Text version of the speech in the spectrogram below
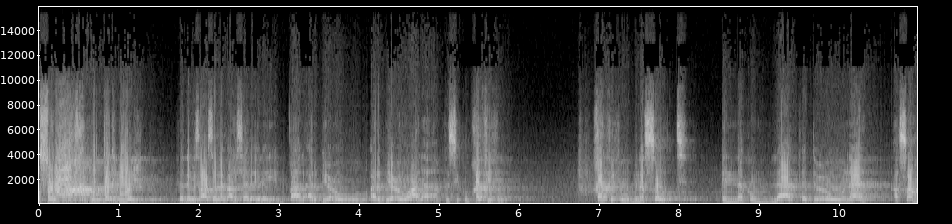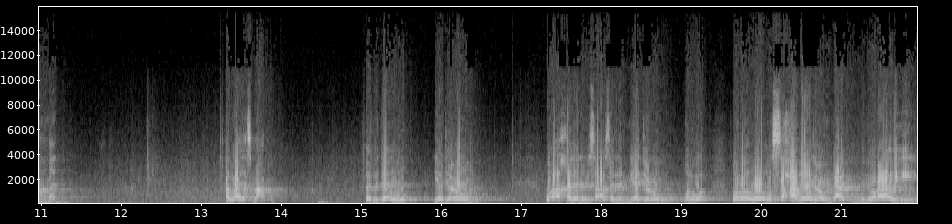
صراخ بالتكبير. فالنبي صلى الله عليه وسلم أرسل إليهم قال أربعوا أربعوا على أنفسكم خففوا خففوا من الصوت. إنكم لا تدعون أصما. الله يسمعكم. فبدأوا يدعون. وأخذ النبي صلى الله عليه وسلم يدعو والصحابة يدعون بعد من ورائه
